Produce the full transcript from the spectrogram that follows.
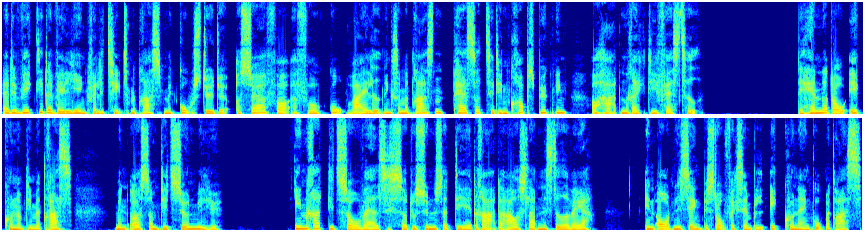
er det vigtigt at vælge en kvalitetsmadras med god støtte og sørge for at få god vejledning, så madrassen passer til din kropsbygning og har den rigtige fasthed. Det handler dog ikke kun om din madras, men også om dit søvnmiljø. Indret dit soveværelse, så du synes, at det er et rart og afslappende sted at være. En ordentlig seng består for eksempel ikke kun af en god madras,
